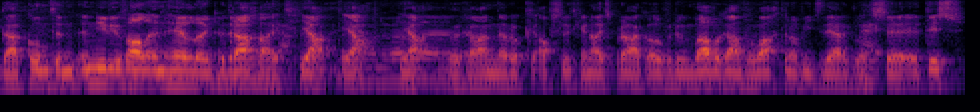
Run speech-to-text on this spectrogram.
Daar komt een, in ieder geval een heel leuk bedrag uit. Ja, ja, ja. eh, We gaan er ook absoluut geen uitspraak over doen. Waar we gaan verwachten of iets dergelijks. Eh, het, is,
